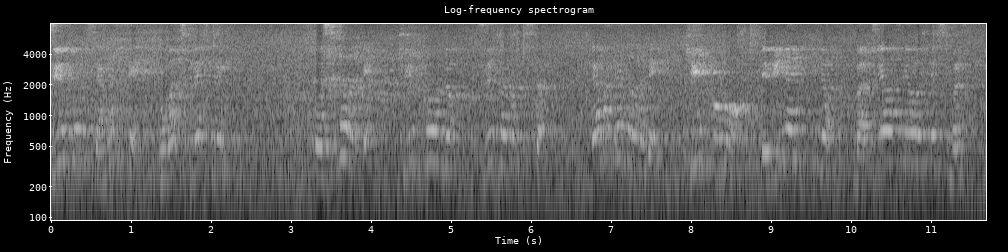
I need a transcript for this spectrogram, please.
十分下がってお待ちください。星川で急行の通過の地と二俣川で急行海老名行きの待ち合わせをいたします。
